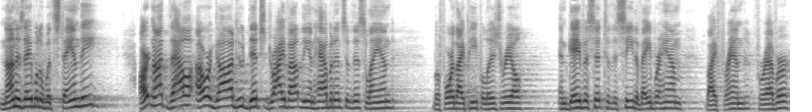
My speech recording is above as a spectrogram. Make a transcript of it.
none is able to withstand thee? Art not thou our God who didst drive out the inhabitants of this land? before thy people Israel, and gavest it to the seed of Abraham, thy friend, forever.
